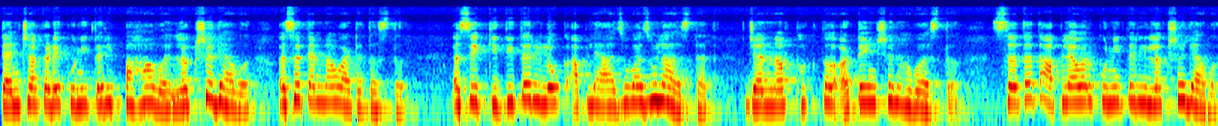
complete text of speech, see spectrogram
त्यांच्याकडे कुणीतरी पाहावं लक्ष द्यावं असं त्यांना वाटत असतं. असे कितीतरी लोक आपल्या आजूबाजूला असतात ज्यांना फक्त अटेन्शन हवं असतं. सतत आपल्यावर कुणीतरी लक्ष द्यावं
